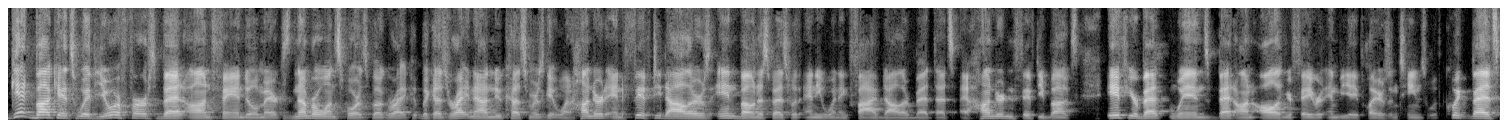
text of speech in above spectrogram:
Get buckets with your first bet on FanDuel, America's number one sports book, right? Because right now, new customers get $150 in bonus bets with any winning $5 bet. That's 150 bucks. If your bet wins, bet on all of your favorite NBA players and teams with quick bets,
